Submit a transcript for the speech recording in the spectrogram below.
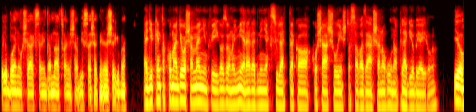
hogy a bajnokság szerintem látványosan visszaesett minőségben. Egyébként akkor már gyorsan menjünk végig azon, hogy milyen eredmények születtek a Kosársó Insta szavazásán a hónap legjobbjairól. Jó,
